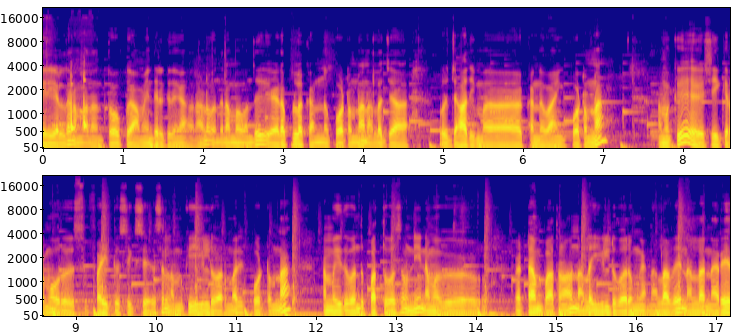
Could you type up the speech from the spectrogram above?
ஏரியாவில் தான் நம்ம அந்த தோப்பு அமைந்திருக்குதுங்க. அதனால் வந்து நம்ம வந்து இடப்புல கன்று போட்டோம்னா நல்ல ஜா ஒரு ஜாதி ம கன்று வாங்கி போட்டோம்னா நமக்கு சீக்கிரமாக ஒரு ஃபைவ் டு சிக்ஸ் இயர்ஸில் நமக்கு ஈல்டு வர மாதிரி போட்டோம்னா நம்ம இது வந்து பத்து வருஷம் இன்னி நம்ம வெட்டாமல் பார்த்தோம்னா நல்லா ஈல்டு வருங்க. நல்லாவே நல்லா நிறைய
